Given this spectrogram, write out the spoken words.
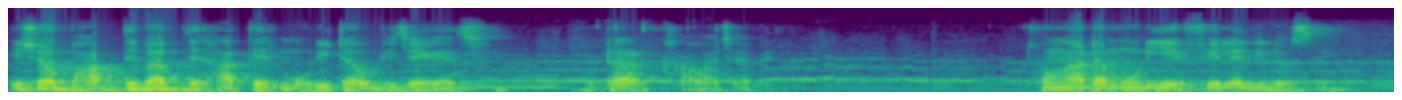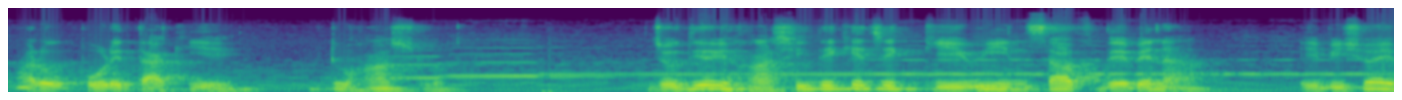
এসব ভাবতে ভাবতে হাতের মুড়িটাও ভিজে গেছে, ওটা আর খাওয়া যাবে না। ঠোঙাটা মুড়িয়ে ফেলে দিল সে, আর উপরে তাকিয়ে একটু হাসলো। যদি ওই হাসি দেখে যে কেউই ইনসাফ দেবে না, এ বিষয়ে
